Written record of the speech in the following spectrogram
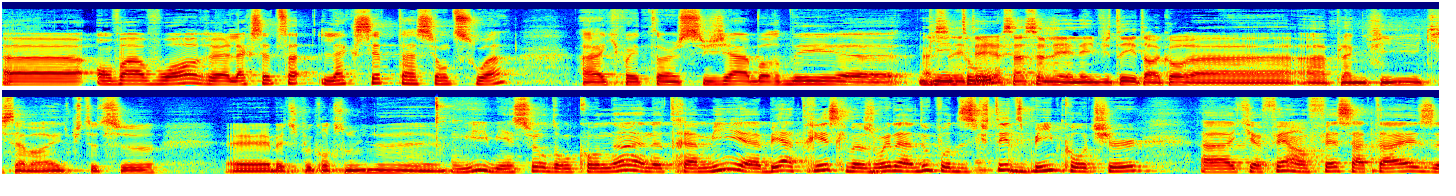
Euh, on va avoir euh, l'accepta- l'acceptation de soi, euh, qui va être un sujet à aborder euh, bientôt. intéressant. Ça, l'invité est encore à, à planifier, qui ça va être, puis tout ça. Euh, ben, tu peux continuer, là. Oui, bien sûr. Donc, on a notre amie Béatrice qui va se joindre à nous pour discuter du meme culture, qui a fait en fait sa thèse,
